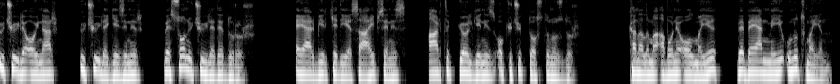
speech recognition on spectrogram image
Üçüyle oynar, üçüyle gezinir ve son üçüyle de durur. Eğer bir kediye sahipseniz artık gölgeniz o küçük dostunuzdur. Kanalıma abone olmayı ve beğenmeyi unutmayın.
